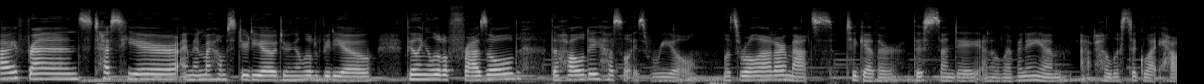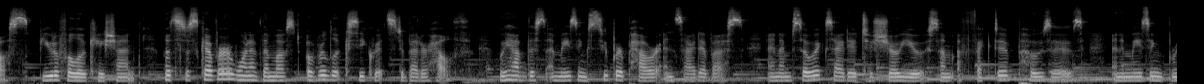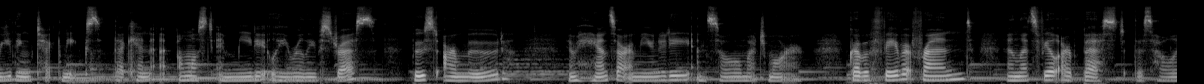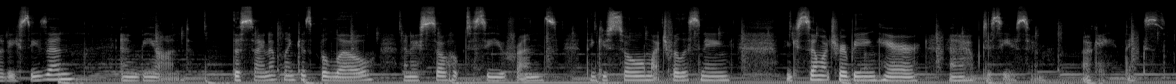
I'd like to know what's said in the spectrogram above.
Hi friends, Tess here. I'm in my home studio doing a little video, feeling a little frazzled. The holiday hustle is real. Let's roll out our mats together this Sunday at 11 a.m. at Holistic Lighthouse. Beautiful location. Let's discover one of the most overlooked secrets to better health. We have this amazing superpower inside of us, and I'm so excited to show you some effective poses and amazing breathing techniques that can almost immediately relieve stress, boost our mood enhance our immunity, and so much more. Grab a favorite friend and let's feel our best this holiday season and beyond. The sign up link is below, and I so hope to see you, friends. Thank you so much for listening. Thank you so much for being here, and I hope to see you soon. Okay, thanks.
